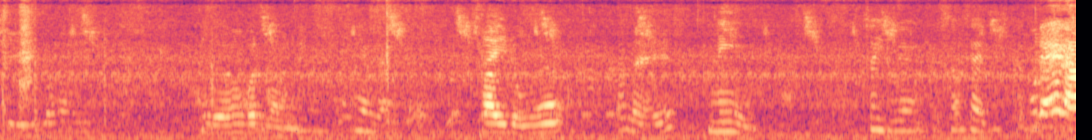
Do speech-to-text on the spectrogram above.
ฉีกแล้วก็เหลืองบดนอนใส่ดูอัน ไหนนี่ใส่ด้วยใส่ผู้ใดเรา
